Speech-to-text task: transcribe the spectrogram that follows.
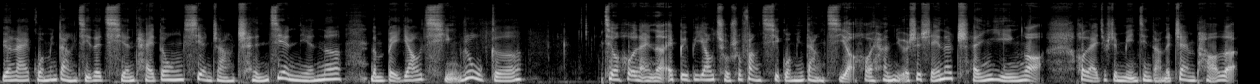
原来国民党籍的前台东县长陈建年呢，能被邀请入阁。就后来呢，哎，被被要求说放弃国民党籍哦。后来他女儿是谁呢？陈莹哦。后来就是民进党的战袍了。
